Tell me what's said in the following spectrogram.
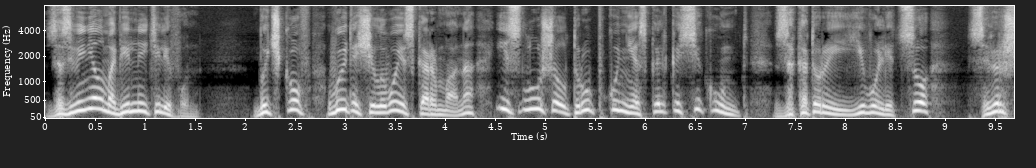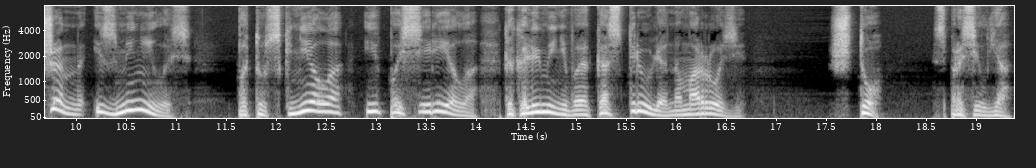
Зазвенел мобильный телефон. Бычков вытащил его из кармана и слушал трубку несколько секунд, за которые его лицо совершенно изменилось, потускнело и посерело, как алюминиевая кастрюля на морозе. «Что?» — спросил я.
